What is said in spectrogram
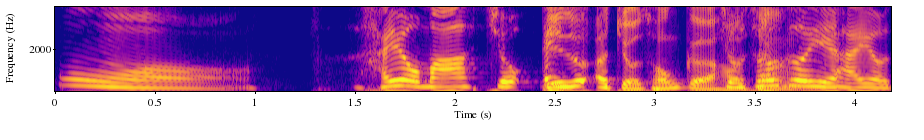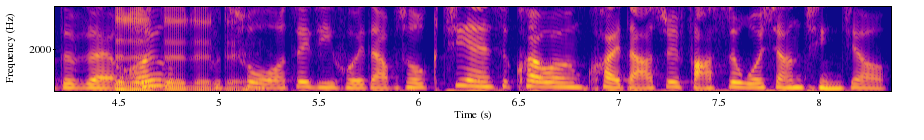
哇，还有吗？九，你说呃，九重葛，九重葛也还有，对不对？对对对，不错，这题回答不错。既然是快问快答，所以法师，我想请教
